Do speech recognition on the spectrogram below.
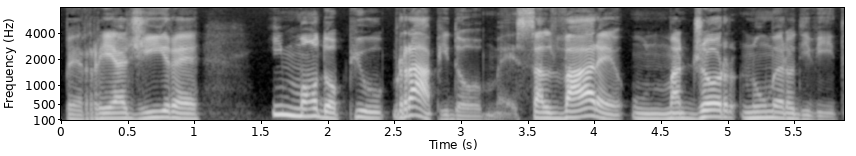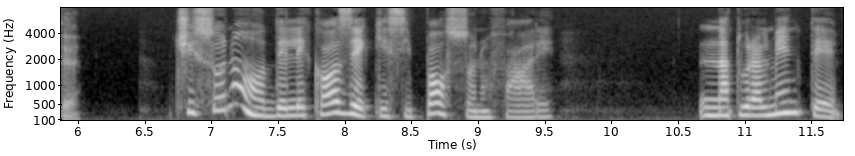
per reagire in modo più rapido e salvare un maggior numero di vite? Ci sono delle cose che si possono fare. Naturalmente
